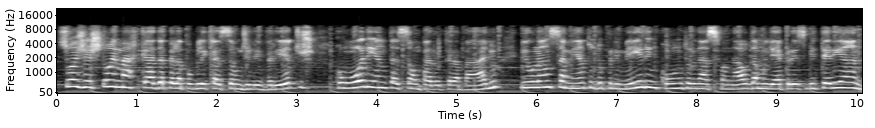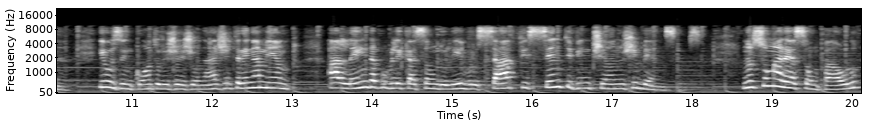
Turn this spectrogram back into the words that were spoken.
Sua gestão é marcada pela publicação de livretos com orientação para o trabalho e o lançamento do primeiro Encontro Nacional da Mulher Presbiteriana e os encontros regionais de treinamento, além da publicação do livro SAF 120 anos de bênçãos. No Sumaré, São Paulo,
